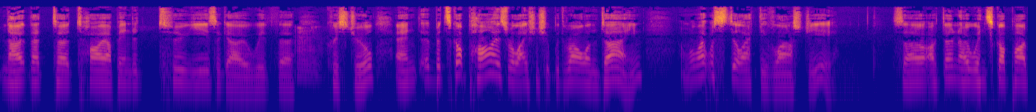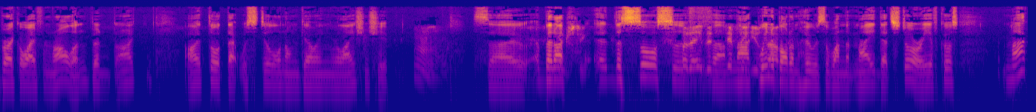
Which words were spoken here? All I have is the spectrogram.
No, that uh, tie up ended two years ago with uh, mm. Chris Jewell, and uh, but Scott Pye's relationship with Roland Dane, well, that was still active last year. So I don't know when Scott Pye broke away from Roland, but I I thought that was still an ongoing relationship. Hmm. So, but I, uh, the source of uh, Mark Winterbottom, who was the one that made that story, of course, Mark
